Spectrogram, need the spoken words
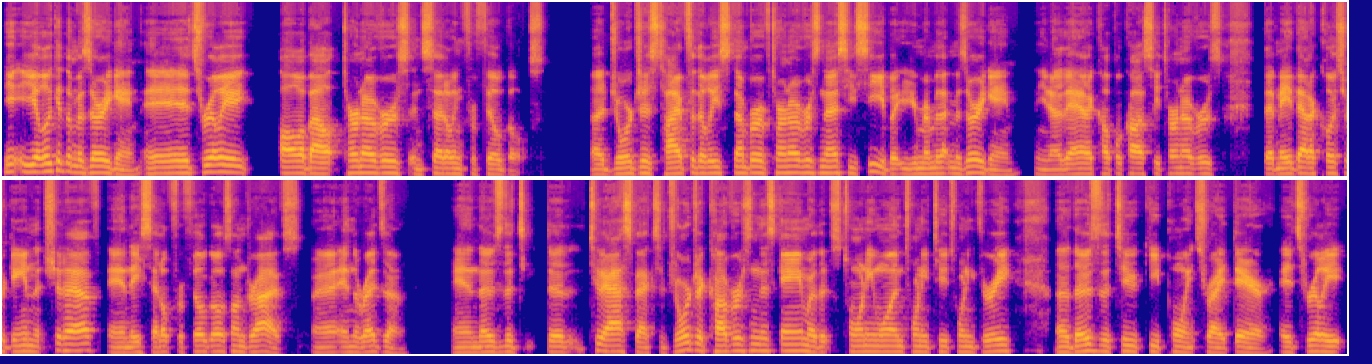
you, you look at the Missouri game; it's really all about turnovers and settling for field goals. Uh, Georgia's tied for the least number of turnovers in the SEC, but you remember that Missouri game. You know, they had a couple costly turnovers that made that a closer game that should have, and they settled for field goals on drives uh, in the red zone. And those are the, t- the two aspects. If Georgia covers in this game, whether it's 21, 22, 23, uh, those are the two key points right there. It's really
